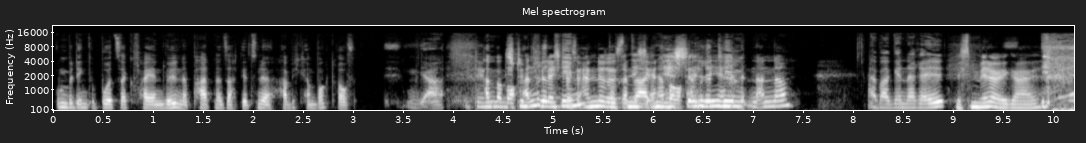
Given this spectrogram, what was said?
unbedingt Geburtstag feiern will und der Partner sagt jetzt, ne, habe ich keinen Bock drauf, äh, ja, Dann haben wir aber auch andere Themen. Was anderes nicht sagen, haben wir auch Stelle, andere ja. Themen miteinander. Aber generell. Ist mir doch egal.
